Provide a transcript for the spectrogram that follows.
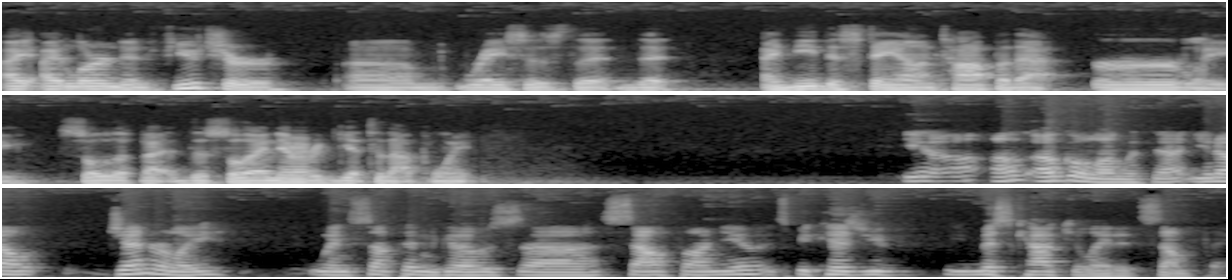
I, I learned in future um, races that that I need to stay on top of that early so that I, so that I never get to that point. Yeah, I'll, I'll go along with that. You know, generally, when something goes uh, south on you, it's because you've you miscalculated something.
